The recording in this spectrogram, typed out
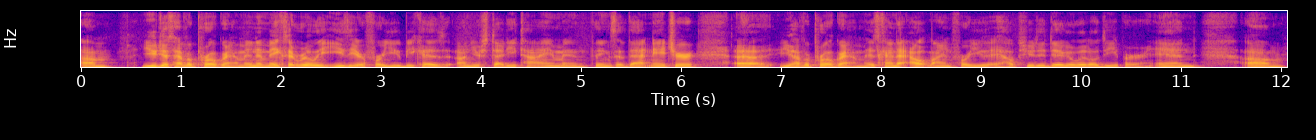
um, you just have a program and it makes it really easier for you because on your study time and things of that nature uh, you have a program. It's kind of outlined for you. It helps you to dig a little deeper. And um,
